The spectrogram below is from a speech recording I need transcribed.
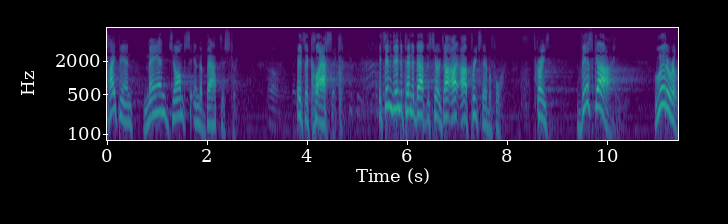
Type in, man jumps in the baptistry. It's a classic. It's in an independent Baptist church. I, I, I preached there before. It's crazy. This guy literally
